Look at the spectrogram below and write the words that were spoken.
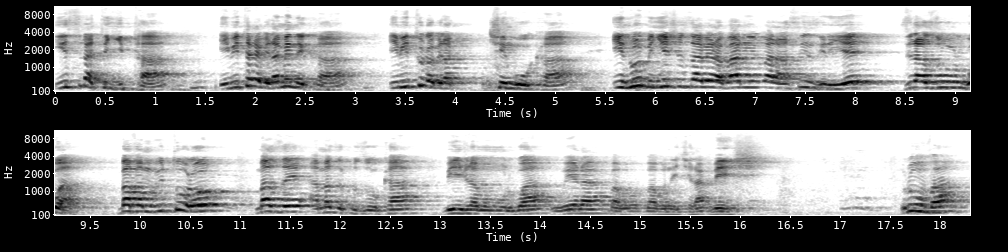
isi iratigita ibitare birameneka ibituro birakinguka intumbi nyinshi z'abera bari barasinziriye zirazurwa. Bava mu bituro maze amaze kuzuka binjira mu murwa wera babo- babonekera benshi. Urumva?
